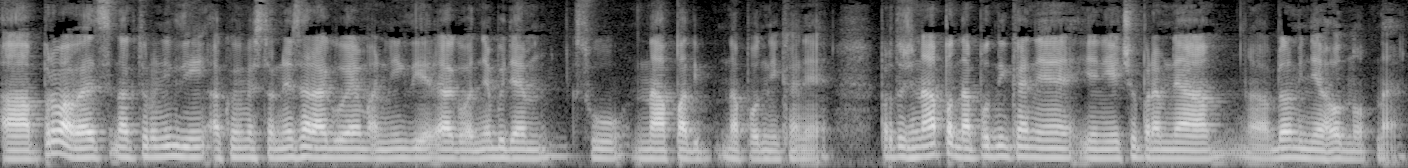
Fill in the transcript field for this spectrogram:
A prvá vec, na ktorú nikdy ako investor nezareagujem a nikdy reagovať nebudem, sú nápady na podnikanie. Pretože nápad na podnikanie je niečo pre mňa e, veľmi nehodnotné.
